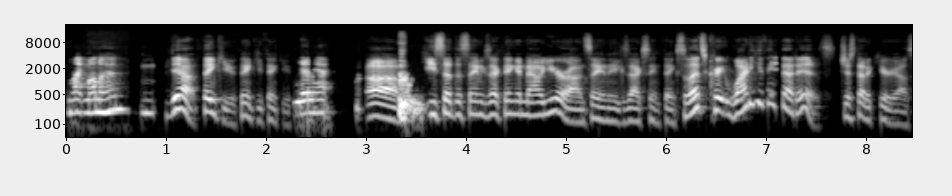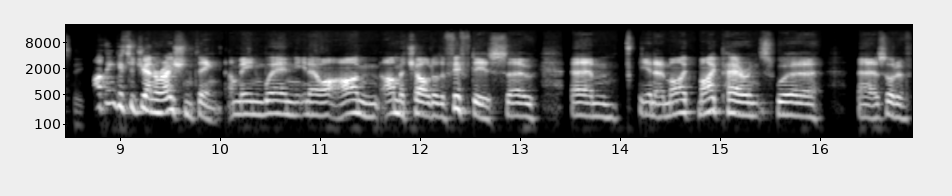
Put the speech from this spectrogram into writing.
Mike Monaghan? yeah, thank you, thank you, thank you. Yeah, yeah. Um, he said the same exact thing, and now you're on saying the exact same thing. So that's great. Why do you think that is? Just out of curiosity. I think it's a generation thing. I mean, when you know, I'm I'm a child of the '50s, so um, you know, my my parents were uh, sort of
